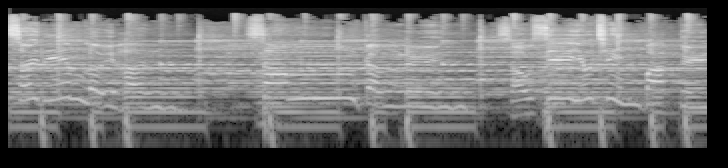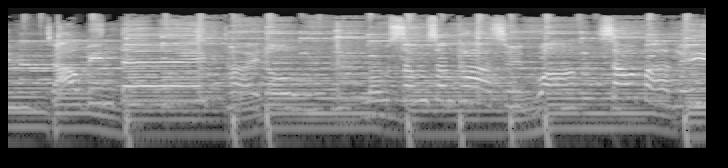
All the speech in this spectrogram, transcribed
水点泪痕。心更乱，愁思绕千百段，找遍的态度，无心伤他说话，收不了。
